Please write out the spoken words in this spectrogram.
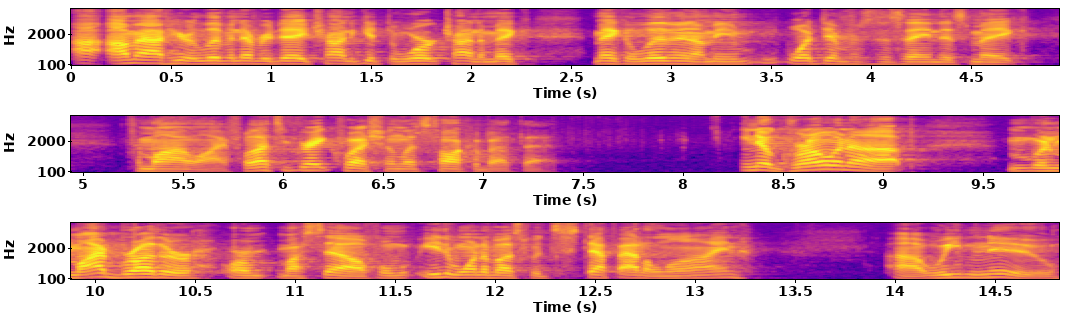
I'm out here living every day trying to get to work, trying to make, make a living. I mean, what difference does saying this make to my life? Well, that's a great question. Let's talk about that. You know, growing up, when my brother or myself, when either one of us would step out of line, uh, we knew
